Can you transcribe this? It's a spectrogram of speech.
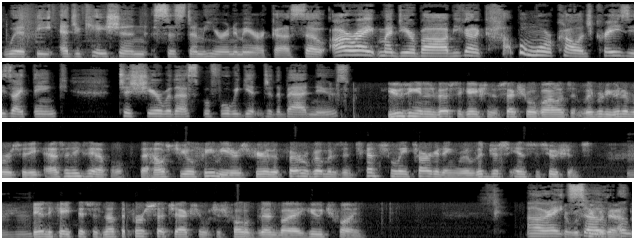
with the education system here in America. So, all right, my dear Bob, you got a couple more college crazies, I think, to share with us before we get into the bad news. Using an investigation of sexual violence at Liberty University as an example, the House GOP leaders fear the federal government is intentionally targeting religious institutions. Mm-hmm. They indicate this is not the first such action, which is followed then by a huge fine. All right. So, we'll so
